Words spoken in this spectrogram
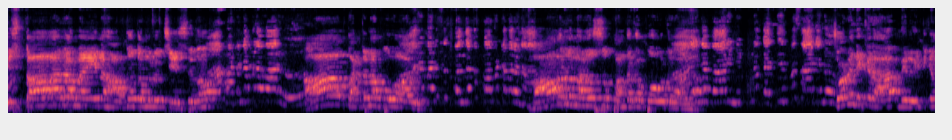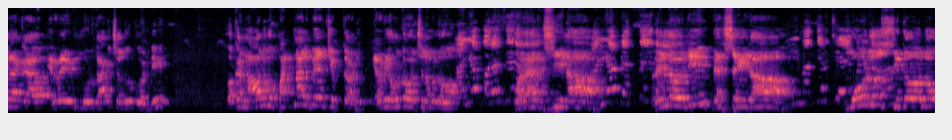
విస్తారమైన అద్భుతములు చేసెను? ఆ పట్టణపు వారు మారు మనస్సు పొందకపోవటం వలన ఆయన వారి నిట్లు గద్దింపసాగెను చూడండి ఇక్కడ మీరు ఇంటికి దాకా ఇరవై మూడు దాకా చదువుకోండి. ఒక నాలుగు పట్టణాల పేరు చెప్తాడు. ఇరవై ఒకటో వచనములో అయ్యో కొరజీన రెండవది చేయి మూడు సిదోను.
